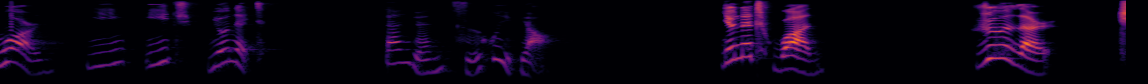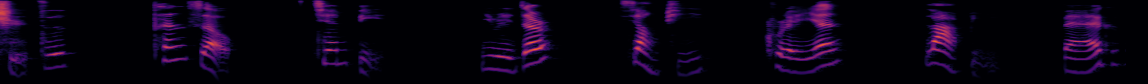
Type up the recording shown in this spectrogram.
Words in each unit. 单元词汇表。 Unit 1 Ruler, 尺子、 pencil, 铅笔、 eraser, 橡皮、 crayon, 蜡笔、 bag,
